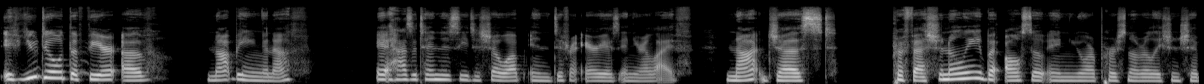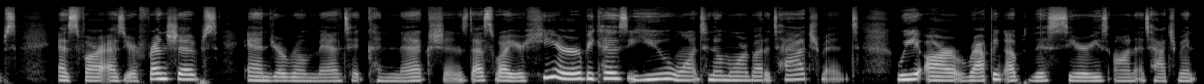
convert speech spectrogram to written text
If you deal with the fear of not being enough, it has a tendency to show up in different areas in your life, not just professionally, but also in your personal relationships, as far as your friendships and your romantic connections. That's why you're here because you want to know more about attachment. We are wrapping up this series on attachment,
